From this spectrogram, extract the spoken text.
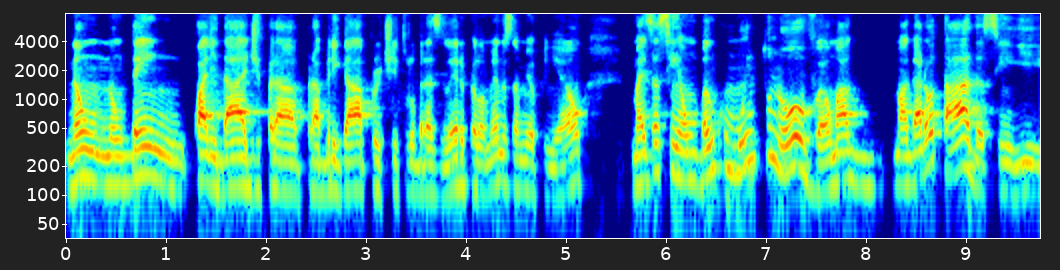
não, não tem qualidade para brigar por título brasileiro, pelo menos na minha opinião. Mas, assim, é um banco muito novo, é uma, uma garotada, assim, e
